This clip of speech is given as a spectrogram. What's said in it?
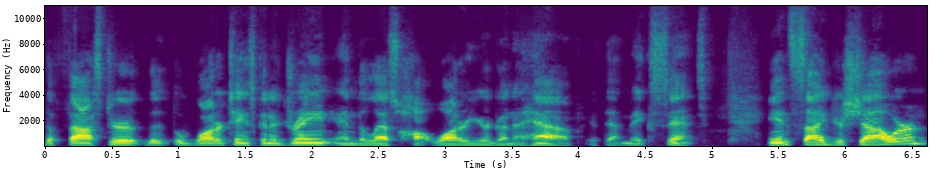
the faster the, the water tank's going to drain and the less hot water you're going to have, if that makes sense. Inside your shower,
